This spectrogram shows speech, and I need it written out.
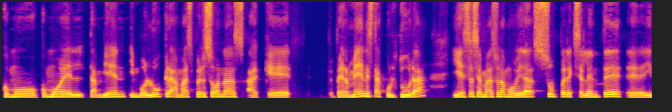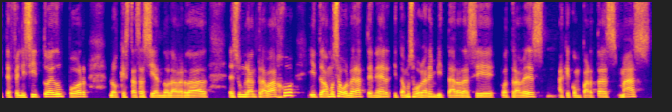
cómo, cómo él también involucra a más personas a que permeen esta cultura y eso se me una movida súper excelente eh, y te felicito, Edu, por lo que estás haciendo. La verdad, es un gran trabajo y te vamos a volver a tener y te vamos a volver a invitar ahora sí otra vez a que compartas más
